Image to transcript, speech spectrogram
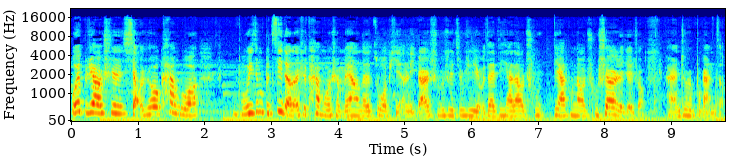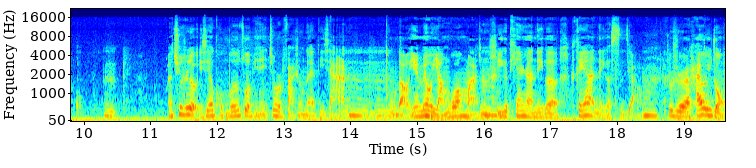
我也不知道是小时候看过，不已经不记得了是看过什么样的作品，里边是不是就是有在地下道出地下通道出事儿的这种，反正就是不敢走。嗯。啊，确实有一些恐怖的作品，就是发生在地下通道，因为没有阳光嘛，就是是一个天然的一个黑暗的一个死角。就是还有一种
